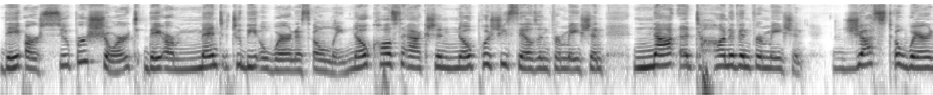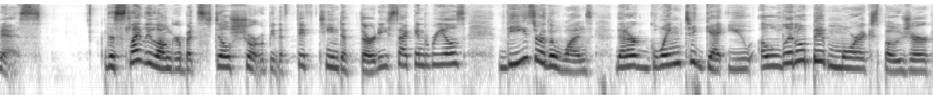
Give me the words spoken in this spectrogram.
They are super short. They are meant to be awareness only. No calls to action, no pushy sales information, not a ton of information, just awareness. The slightly longer but still short would be the 15 to 30 second reels. These are the ones that are going to get you a little bit more exposure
